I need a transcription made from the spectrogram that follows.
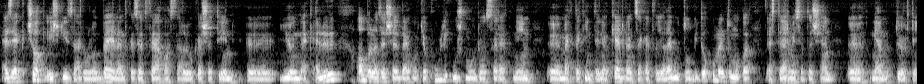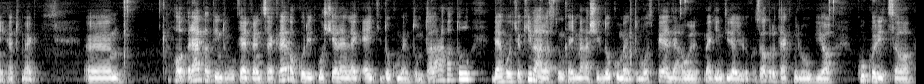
Ezek csak és kizárólag bejelentkezett felhasználók esetén jönnek elő. Abban az esetben, hogyha publikus módon szeretném megtekinteni a kedvenceket vagy a legutóbbi dokumentumokat, ez természetesen nem történhet meg. Ha rákattintunk a kedvencekre, akkor itt most jelenleg egy dokumentum található, de hogyha kiválasztunk egy másik dokumentumot, például megint ide jövök az agrotechnológia, kukorica,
